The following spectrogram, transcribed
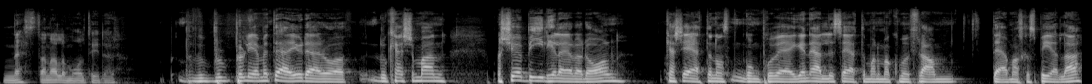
Nästan alla måltider. Pro- Problemet är ju där då, då kanske man, man kör bil hela jävla dagen, kanske äter någon gång på vägen eller så äter man när man kommer fram där man ska spela.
